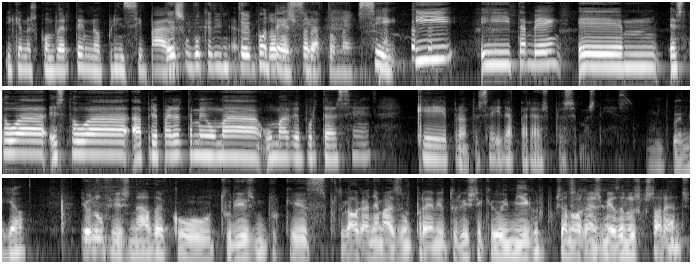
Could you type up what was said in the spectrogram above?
e que nos converten no principal Des un bocadinho eh, tempo potencia. para vos falar Sí, e E tamén eh, estou, a, estou a, a preparar tamén unha, unha reportaxe que pronto se irá para os próximos días. Muito ben, Miguel. Eu não fiz nada com o turismo, porque se Portugal ganha mais um prémio turístico, eu emigro, porque já não arranjo mesa nos restaurantes.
